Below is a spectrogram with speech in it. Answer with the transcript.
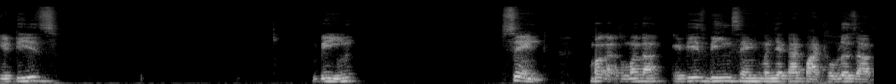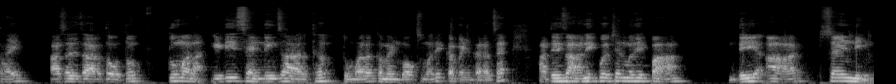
it is being sent बघा तुम्हाला इट इज बिईंग सेंट म्हणजे काय पाठवलं जात आहे असा त्याचा अर्थ होतो. तुम्हाला इट इज सेंडिंगचा अर्थ तुम्हाला कमेंट बॉक्समध्ये कमेंट करायचा आहे. आता याचा अनेक क्वेश्चनमध्ये पहा दे आर सेंडिंग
